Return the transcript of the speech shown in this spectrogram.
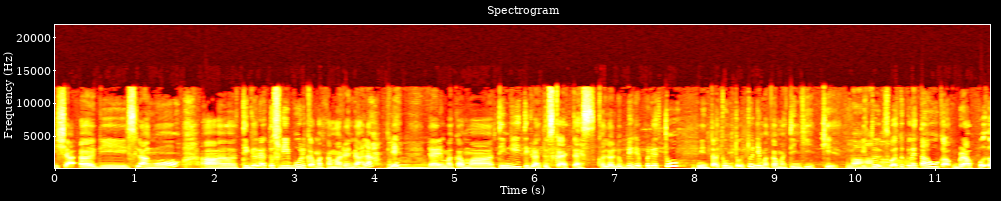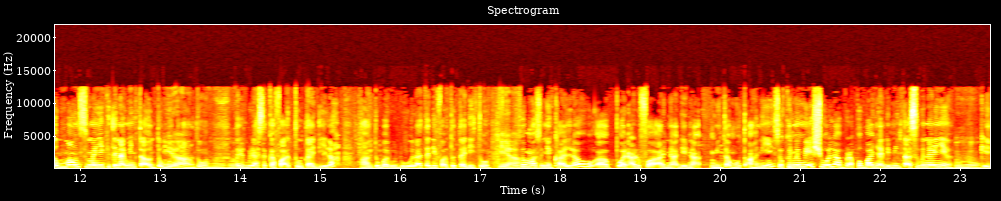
uh, di Selangor, uh, RM300,000 dekat mahkamah rendah lah. Okay? Mm-hmm. Dan mahkamah tinggi RM300 ke atas. Kalau lebih daripada tu, minta tuntut tu di mahkamah tinggi. Okay? Mm-hmm. Itu sebab tu kena tahu kat berapa amount sebenarnya kita nak minta untuk mutah yeah. tu. Mm-hmm. Tapi berdasarkan faktor tadi tadi lah. Ha, tu baru dua lah tadi faktor tadi tu. Yeah. So maksudnya kalau uh, Puan Arfa anak dia nak minta mut'ah ni, so kena make sure lah berapa banyak dia minta sebenarnya. Mm-hmm. Okay.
